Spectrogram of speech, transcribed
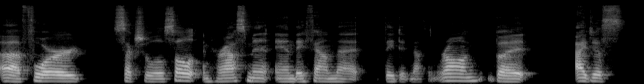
uh, for sexual assault and harassment, and they found that they did nothing wrong. But I just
